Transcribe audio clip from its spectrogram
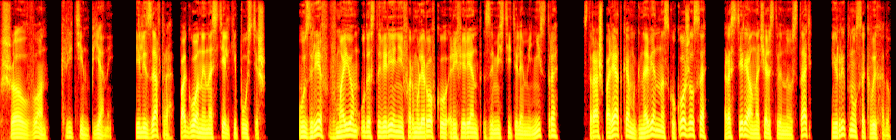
«Пшел вон, кретин пьяный. Или завтра погоны на стельки пустишь». Узрев в моем удостоверении формулировку «референт заместителя министра», страж порядка мгновенно скукожился, растерял начальственную стать и рыпнулся к выходу.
